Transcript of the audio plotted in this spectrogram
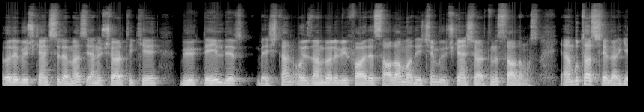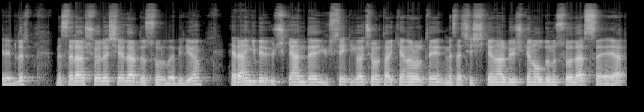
Böyle bir üçgen çizilemez. Yani 3 artı 2 büyük değildir 5'ten. O yüzden böyle bir ifade sağlanmadığı için bir üçgen şartını sağlamaz. Yani bu tarz şeyler gelebilir. Mesela şöyle şeyler de sorulabiliyor. Herhangi bir üçgende yükseklik açıortay kenar ortaya mesela çeşitkenar bir üçgen olduğunu söylerse eğer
